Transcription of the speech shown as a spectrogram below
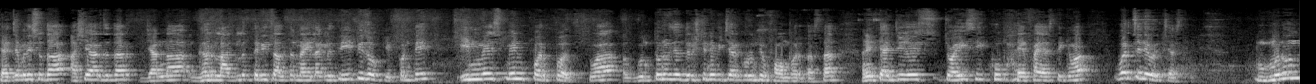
त्याच्यामध्ये सुद्धा असे अर्जदार ज्यांना घर लागलं तरी चालतं नाही लागलं तरी इट इज ओके पण ते इन्व्हेस्टमेंट पर्पज किंवा गुंतवणुकीच्या दृष्टीने विचार करून ते फॉर्म भरत असतात. आणि त्यांची चॉईस ही खूप हायफाय असते किंवा वरच्या लेवलची असते. म्हणून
